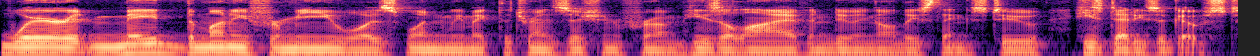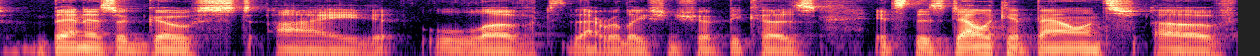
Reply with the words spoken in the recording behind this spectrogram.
Where it made the money for me was when we make the transition from he's alive and doing all these things to he's dead, he's a ghost. Ben as a ghost, I loved that relationship because it's this delicate balance of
